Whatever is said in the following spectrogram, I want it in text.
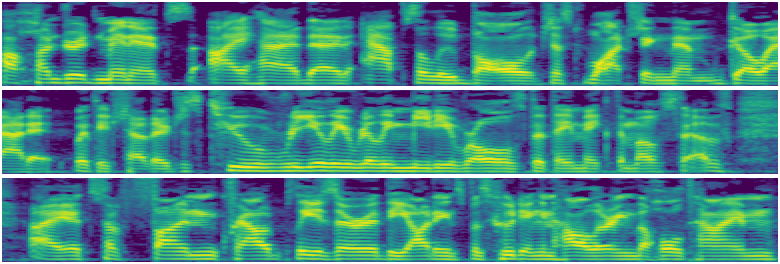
a hundred minutes, I had an absolute ball just watching them go at it with each other. Just two really, really meaty roles that they make the most of. Uh, it's a fun crowd pleaser. The audience was hooting and hollering the whole time.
